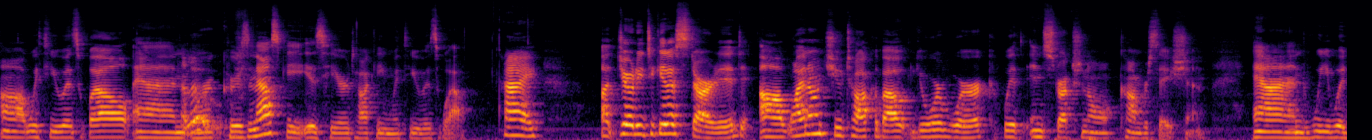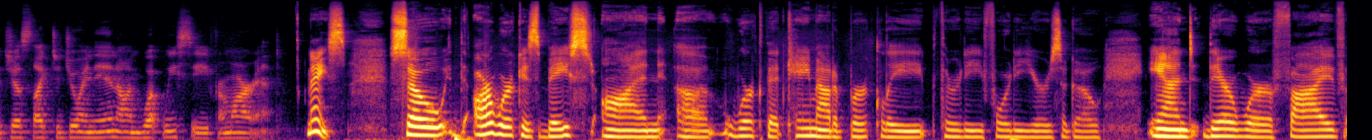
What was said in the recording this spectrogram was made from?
uh, with you as well, and Hello. Kruzanowski is here talking with you as well. Hi. Uh, Jody, to get us started, uh, why don't you talk about your work with instructional conversation? And we would just like to join in on what we see from our end. Nice. So, our work is based on uh, work that came out of Berkeley 30, 40 years ago. And there were five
